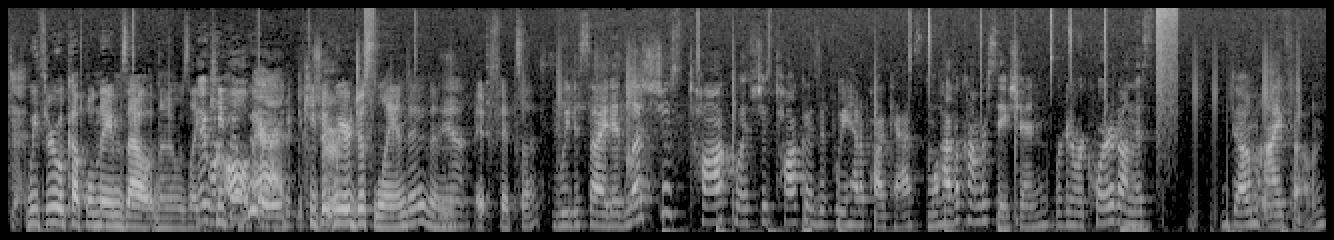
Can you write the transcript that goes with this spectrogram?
Did. We threw a couple names out, and then it was like, They "Keep it weird. bad. Keep Sure. it weird." Just landed, and Yeah. It fits us. We decided let's just talk. Let's just talk as if we had a podcast. We'll have a conversation. We're gonna record it on this dumb iPhone,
